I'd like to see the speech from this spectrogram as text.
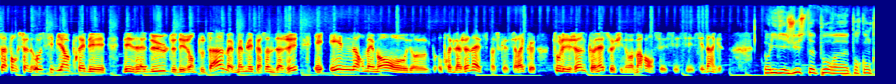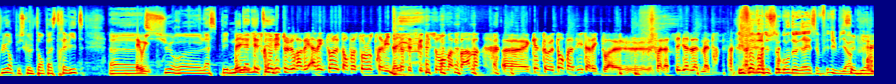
ça fonctionne aussi bien auprès des, des adultes, des gens de tout âge, même les personnes âgées, et énormément auprès de la jeunesse parce que c'est vrai que tous les jeunes connaissent le chinois marrant. C'est dingue. Olivier, juste pour, euh, pour conclure, puisque le temps passe très vite, euh, eh sur euh, l'aspect modalité. C'est ce qu'on dit toujours avec, avec, toi, le temps passe toujours très vite. D'ailleurs, c'est ce que dit souvent ma femme. Euh, Qu'est-ce que le temps passe vite avec toi? Voilà, c'est bien de l'admettre. Il faut avoir du second degré, ça fait du bien. C'est bien.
